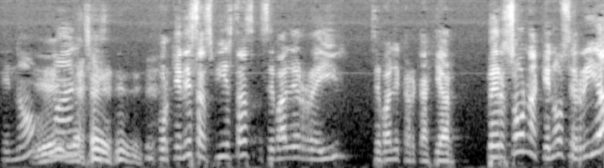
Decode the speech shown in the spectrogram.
que no manches. Porque en esas fiestas se vale reír, se vale carcajear. Persona que no se ría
